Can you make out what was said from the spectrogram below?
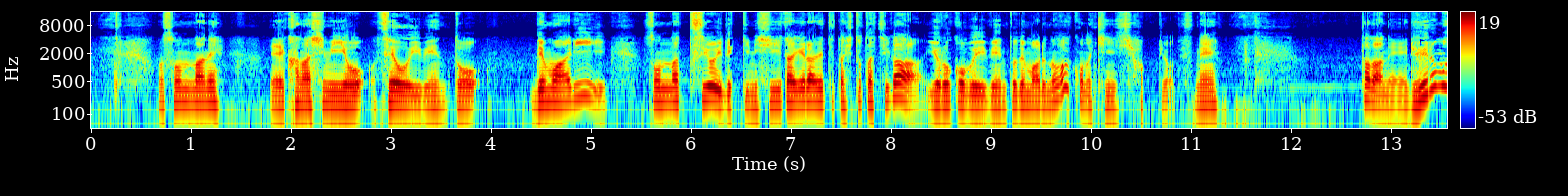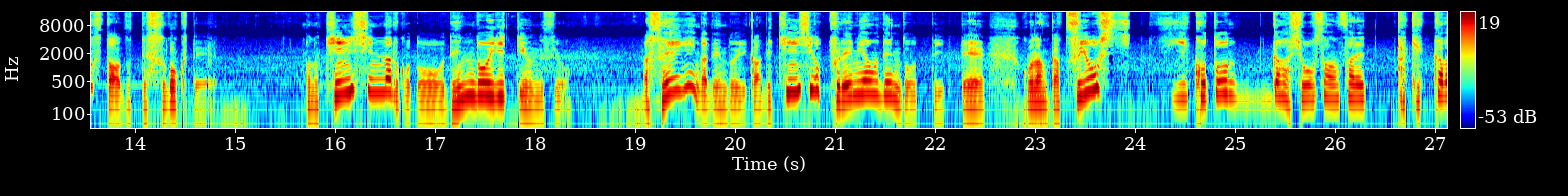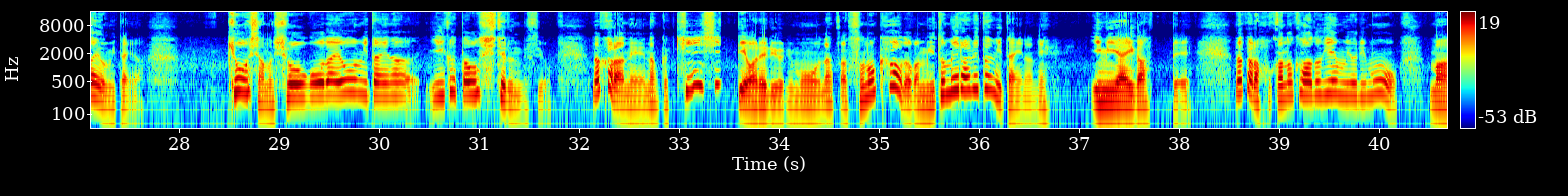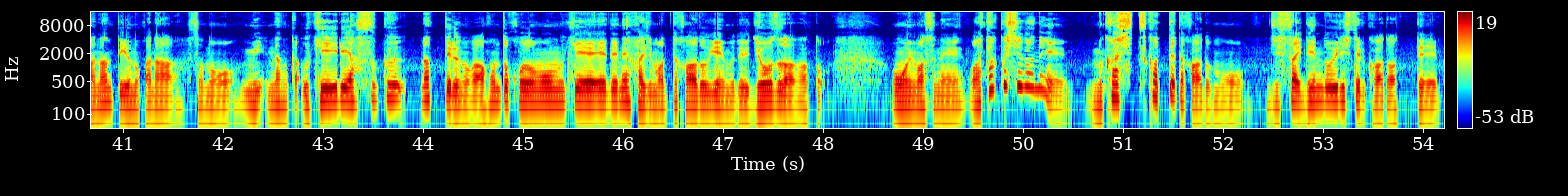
まあ、そんなね、えー、悲しみを背負うイベントでもあり、そんな強いデッキに虐げられてた人たちが喜ぶイベントでもあるのがこの禁止発表ですね。ただね、デュエルマスターズってすごくて、この禁止になることを殿堂入りって言うんですよ。制限が殿堂入りか。で、禁止がプレミアム殿堂って言って、こうなんか強しいことが称賛された結果だよみたいな。強者の称号だよみたいな言い方をしてるんですよ。だからね、なんか禁止って言われるよりも、なんかそのカードが認められたみたいなね、意味合いがあって、だから他のカードゲームよりも、まあなんていうのかな、その、み、なんか受け入れやすくなってるのが、ほんと子供向けでね、始まったカードゲームで上手だなと。思いますね。私がね、昔使ってたカードも、実際殿堂入りしてるカードあって、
